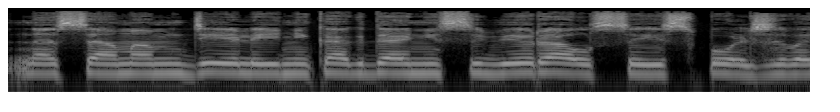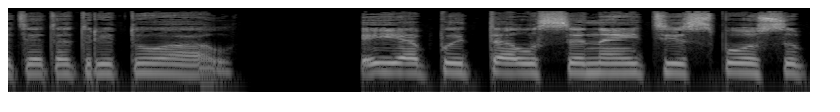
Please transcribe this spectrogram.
На самом деле никогда не собирался использовать этот ритуал. Я пытался найти способ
